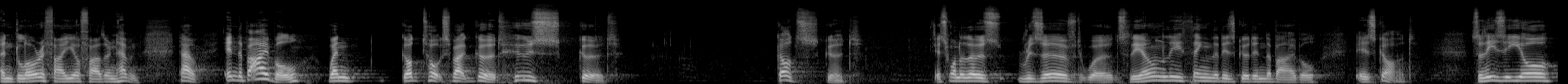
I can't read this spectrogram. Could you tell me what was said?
and glorify your Father in heaven. Now, in the Bible, when God talks about good, who's good? God's good. It's one of those reserved words. The only thing that is good in the Bible is God. So these are your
